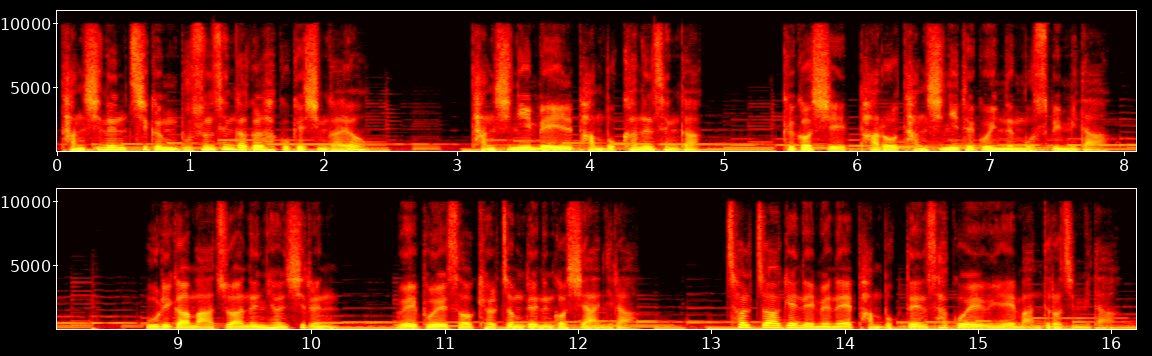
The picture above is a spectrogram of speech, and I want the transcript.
당신은 지금 무슨 생각을 하고 계신가요? 당신이 매일 반복하는 생각, 그것이 바로 당신이 되고 있는 모습입니다. 우리가 마주하는 현실은 외부에서 결정되는 것이 아니라 철저하게 내면의 반복된 사고에 의해 만들어집니다.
